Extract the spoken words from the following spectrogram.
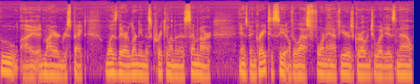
who I admire and respect was there learning this curriculum in this seminar. And it's been great to see it over the last four and a half years grow into what it is now.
